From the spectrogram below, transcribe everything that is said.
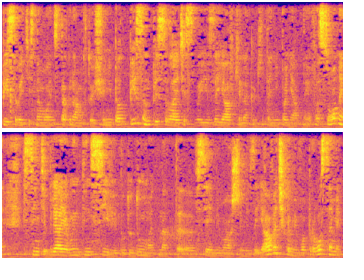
Подписывайтесь на мой инстаграм, кто еще не подписан, присылайте свои заявки на какие-то непонятные фасоны. С сентября я в интенсиве буду думать над э, всеми вашими заявочками, вопросами.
